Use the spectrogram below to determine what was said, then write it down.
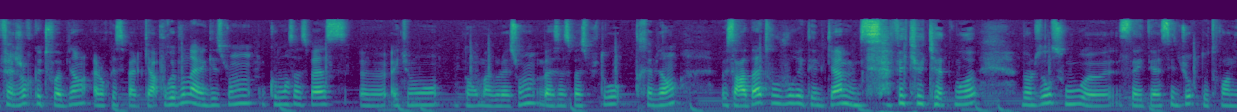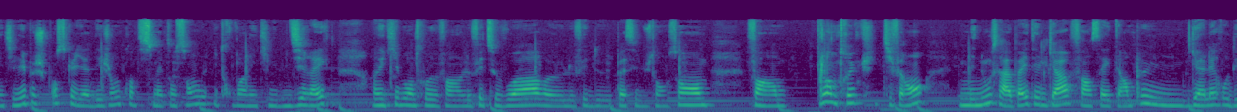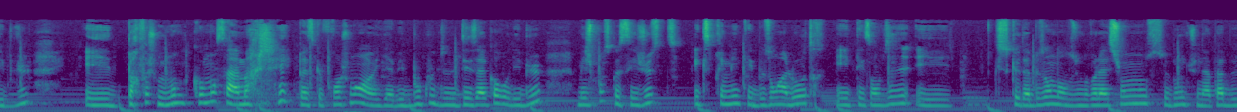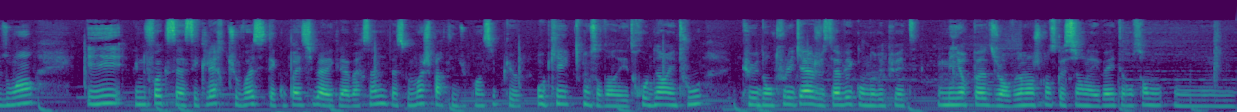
faire genre que tout va bien alors que c'est pas le cas. Pour répondre à la question, comment ça se passe euh, actuellement dans ma relation, bah, ça se passe plutôt très bien. Ça n'a pas toujours été le cas, même si ça fait que 4 mois, dans le sens où euh, ça a été assez dur de trouver un équilibre. Je pense qu'il y a des gens, quand ils se mettent ensemble, ils trouvent un équilibre direct, un équilibre entre le fait de se voir, euh, le fait de passer du temps ensemble, enfin plein de trucs différents. Mais nous, ça n'a pas été le cas, ça a été un peu une galère au début. Et parfois, je me demande comment ça a marché, parce que franchement, euh, il y avait beaucoup de désaccords au début. Mais je pense que c'est juste exprimer tes besoins à l'autre et tes envies et ce que tu as besoin dans une relation, ce dont tu n'as pas besoin. Et une fois que c'est assez clair, tu vois si tu es compatible avec la personne. Parce que moi, je partais du principe que, ok, on s'entendait trop bien et tout, que dans tous les cas, je savais qu'on aurait pu être meilleurs potes. Genre, vraiment, je pense que si on n'avait pas été ensemble, on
